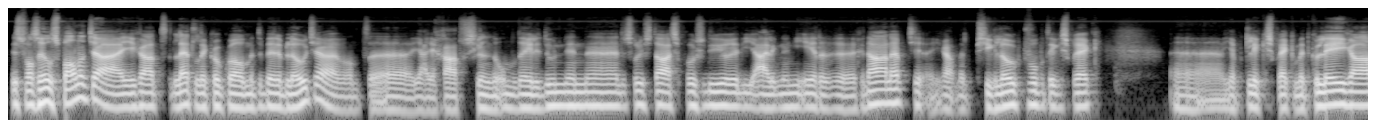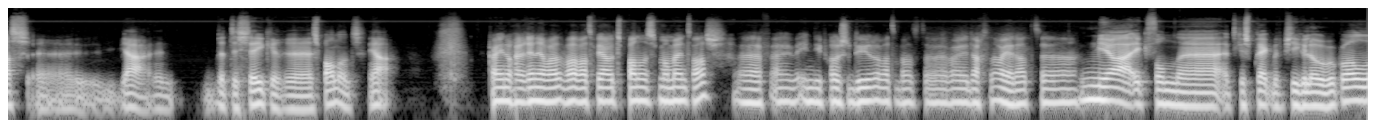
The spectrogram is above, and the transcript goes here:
Dus het was heel spannend, ja. Je gaat letterlijk ook wel met de billen bloot, ja. Want eh, ja, je gaat verschillende onderdelen doen in de sollicitatieprocedure die je eigenlijk nog niet eerder gedaan hebt. Je, je gaat met psycholoog bijvoorbeeld in gesprek. Je hebt klikgesprekken met collega's. Ja, dat is zeker spannend, ja. Kan je nog herinneren wat, wat, voor jou het spannendste moment was eh, in die procedure? Wat, wat, eh, waar je dacht van, oh ja, dat... eh, Ja, ik vond het gesprek met de psycholoog ook wel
